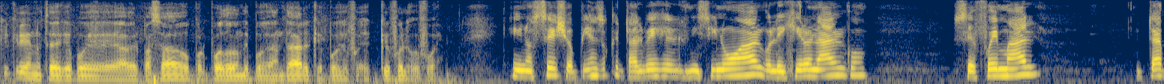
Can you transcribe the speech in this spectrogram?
¿Qué creen ustedes que puede haber pasado? ¿Por, por dónde puede andar? ¿Qué, puede, fue, ¿Qué fue lo que fue? Y no sé, yo pienso que tal vez él insinuó algo, le dijeron algo, se fue mal. Está,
